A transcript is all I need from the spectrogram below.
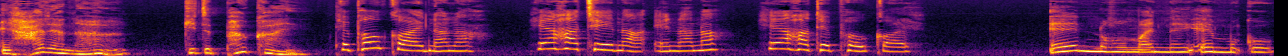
E haere ana au, ki te paukai. Te paukai, nana. He aha tēnā, e nana. He aha te paukai. E noho mai nei e moko.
